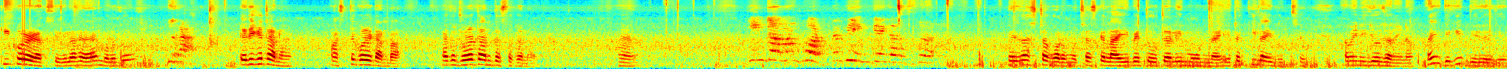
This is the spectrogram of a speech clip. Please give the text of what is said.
কি করে রাখছে এগুলো? হ্যাঁ বলো তো। এদিকে টানো আস্তে করে টানবা। এত জোরে টানতেছো কেন? হ্যাঁ। মেজাজটা গরম হচ্ছে আজকে লাইভে টোটালি মন নাই। এটা কি লাইভ হচ্ছে? আমি নিজেও জানি না। ভাই দেখি বের হয়ে যায়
